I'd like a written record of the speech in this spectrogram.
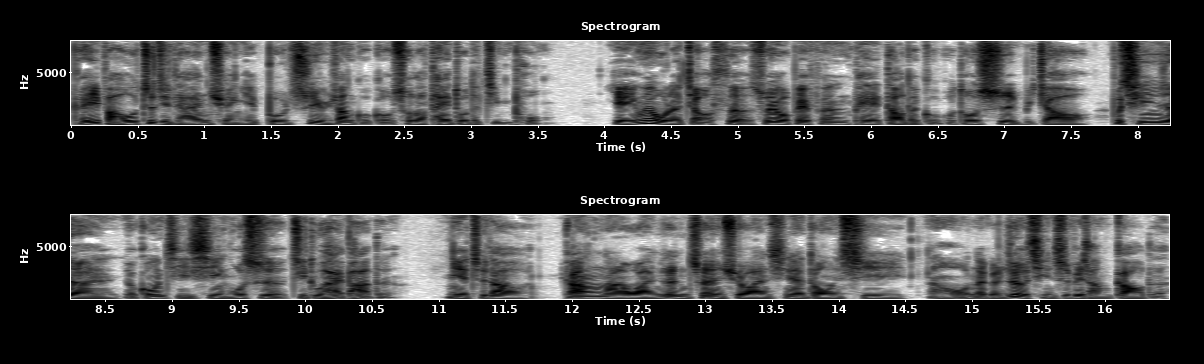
可以保护自己的安全，也不至于让狗狗受到太多的紧迫。也因为我的角色，所以我被分配到的狗狗都是比较不亲人、有攻击性或是极度害怕的。你也知道，刚拿完认证、学完新的东西，然后那个热情是非常高的。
